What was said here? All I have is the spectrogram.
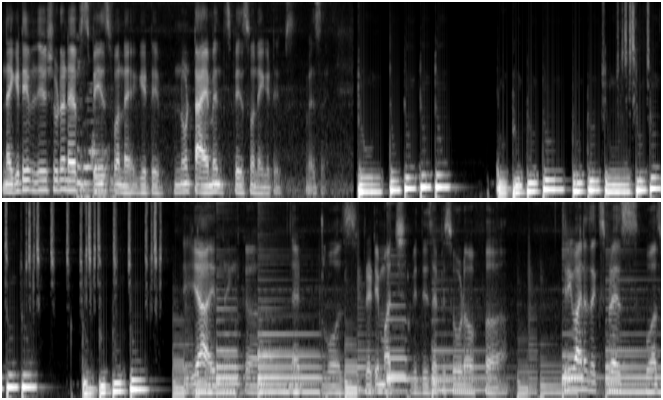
Negative, you shouldn't have space for negative. No time and space for negatives. वैसे yeah i think uh, that was pretty much with this episode of uh, three winers express was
